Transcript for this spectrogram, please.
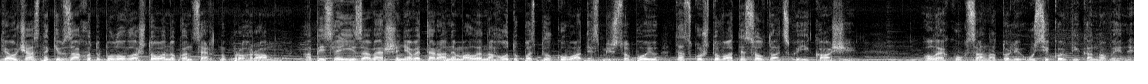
Для учасників заходу було влаштовано концертну програму. А після її завершення ветерани мали нагоду поспілкуватись між собою та скуштувати солдатської каші. Олег Кукса, Анатолій Усіков, Віка Новини.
